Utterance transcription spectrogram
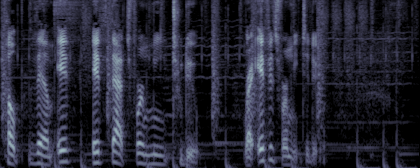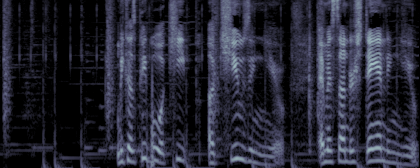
help them if if that's for me to do right? If it's for me to do. Because people will keep accusing you and misunderstanding you.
